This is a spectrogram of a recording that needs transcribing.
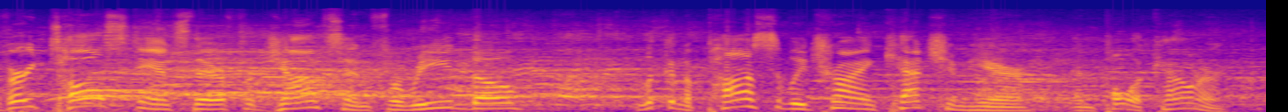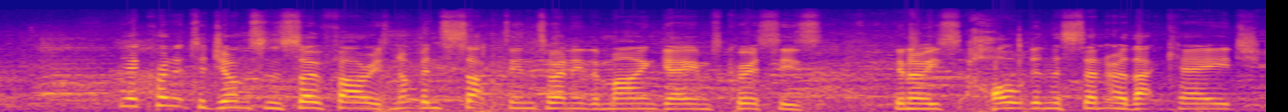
a very tall stance there for Johnson. Farid, though, looking to possibly try and catch him here and pull a counter. Yeah, credit to Johnson so far. He's not been sucked into any of the mind games, Chris. He's, you know, he's holding the center of that cage.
